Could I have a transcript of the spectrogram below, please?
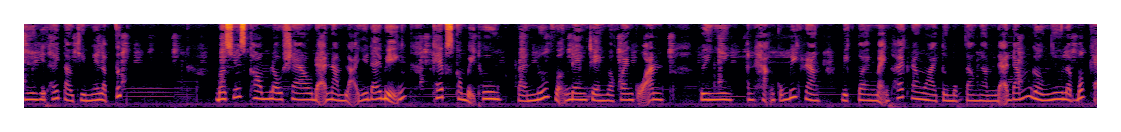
nhiên khi thấy tàu chìm ngay lập tức Perseus không lâu sau đã nằm lại dưới đáy biển Caps không bị thương và nước vẫn đang tràn vào khoang của anh Tuy nhiên, anh hẳn cũng biết rằng việc toàn mạng thoát ra ngoài từ một tàu ngầm đã đắm gần như là bất khả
